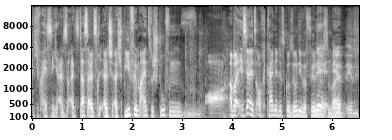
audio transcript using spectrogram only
ich weiß nicht, als, als das als, als, als Spielfilm einzustufen, boah, aber ist ja jetzt auch keine Diskussion, die wir führen nee, müssen, weil eben.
